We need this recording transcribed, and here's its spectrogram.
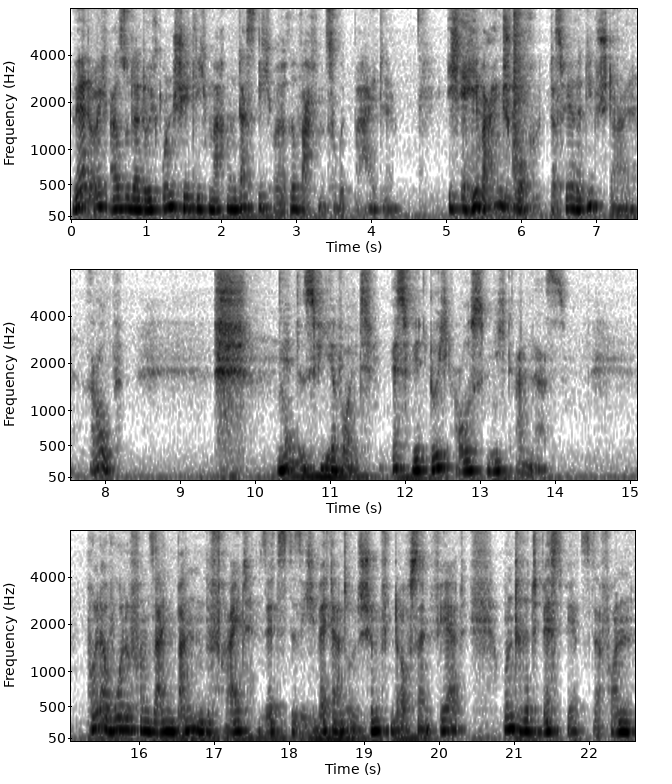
Werde euch also dadurch unschädlich machen, dass ich eure Waffen zurückbehalte. Ich erhebe Einspruch, das wäre Diebstahl, Raub. Nennt es wie ihr wollt. Es wird durchaus nicht anders. Poller wurde von seinen Banden befreit, setzte sich wetternd und schimpfend auf sein Pferd und ritt westwärts davon,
